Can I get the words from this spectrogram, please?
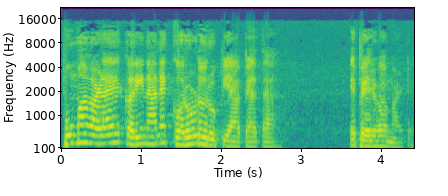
પુમાવાળાએ કરીનાને કરોડો રૂપિયા આપ્યા હતા એ પહેરવા માટે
